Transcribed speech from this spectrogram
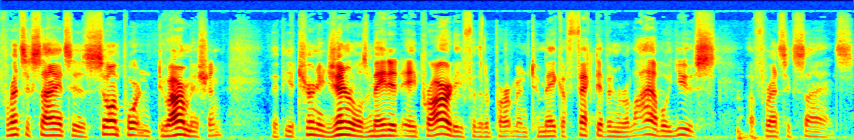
Forensic science is so important to our mission that the Attorney General has made it a priority for the department to make effective and reliable use of forensic science.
